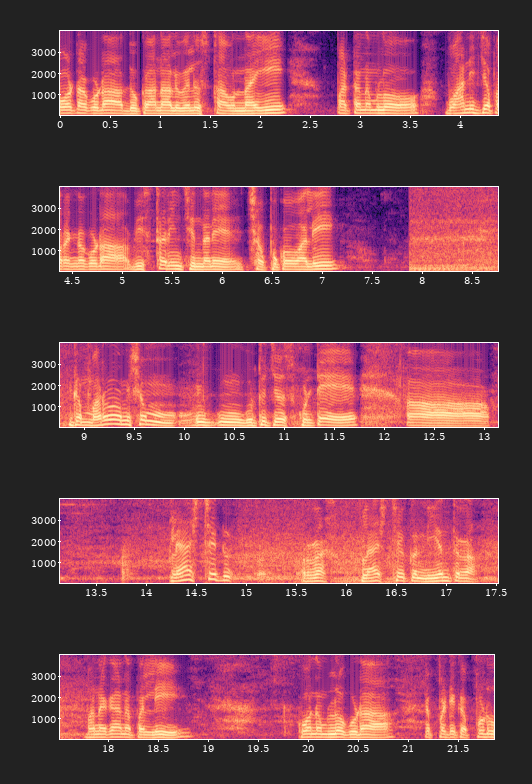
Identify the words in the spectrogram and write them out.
చోట కూడా దుకాణాలు వెలుస్తూ ఉన్నాయి. పట్టణంలో వాణిజ్యపరంగా కూడా విస్తరించిందనే చెప్పుకోవాలి. ఇక మరో అంశం గుర్తు చేసుకుంటే ప్లాస్టిక్ ర- ప్లాస్టిక్ నియంత్రణ బనగానపల్లి కోణంలో కూడా ఎప్పటికప్పుడు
